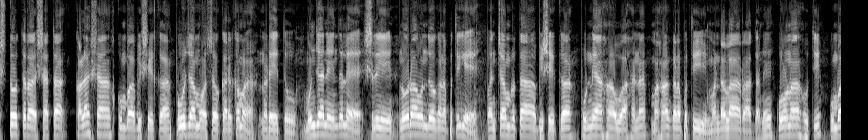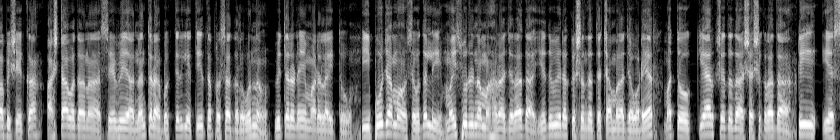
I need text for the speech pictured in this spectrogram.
ಅಷ್ಟೋತ್ತರ ಶತ ಕಳಶ ಕುಂಭಾಭಿಷೇಕ ಪೂಜಾ ಮಹೋತ್ಸವ ಕಾರ್ಯಕ್ರಮ ನಡೆಯಿತು. ಮುಂಜಾನೆಯಿಂದಲೇ ಶ್ರೀ ನೂರ ಒಂದು ಗಣಪತಿಗೆ ಪಂಚಾಮೃತ ಅಭಿಷೇಕ ಪುಣ್ಯಾಹ ವಾಹನ ಮಹಾಗಣಪತಿ ಮಂಡಲಾರಾಧನೆ, ಪೂರ್ಣಾಹುತಿ, ಕುಂಭಾಭಿಷೇಕ, ಅಷ್ಟಾವಧಾನ ಸೇವೆಯ ನಂತರ ಭಕ್ತರಿಗೆ ತೀರ್ಥ ಪ್ರಸಾದವನ್ನು ವಿತರಣೆ ಮಾಡಲಾಯಿತು. ಈ ಪೂಜಾ ಮಹೋತ್ಸವದಲ್ಲಿ ಮೈಸೂರಿನ ಮಹಾರಾಜರಾದ ಯದುವೀರ ಕೃಷ್ಣದತ್ತ ಚಾಮರಾಜ ಒಡೆಯರ್ ಮತ್ತು ಕೆಆರ್ ಕ್ಷೇತ್ರದ ಶಾಸಕರಾದ ಟಿ ಎಸ್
